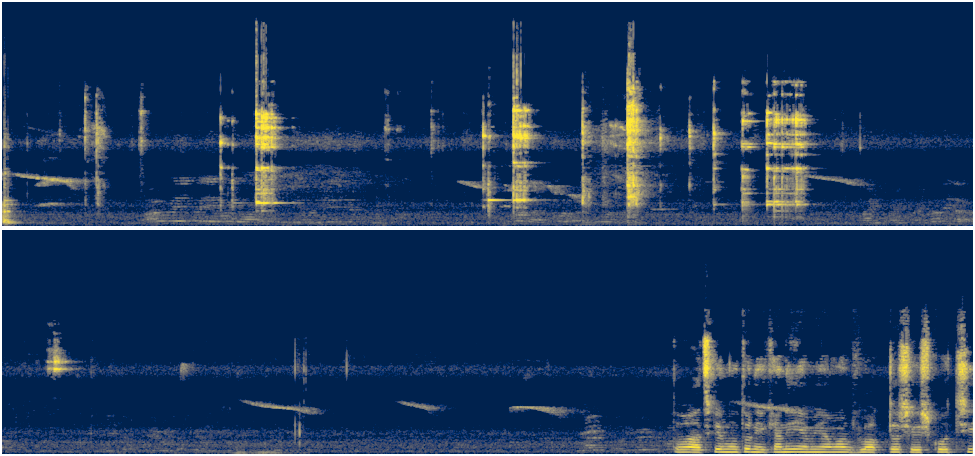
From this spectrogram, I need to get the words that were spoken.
তো আজকের মতন এখানেই আমি আমার ব্লগটা শেষ করছি।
